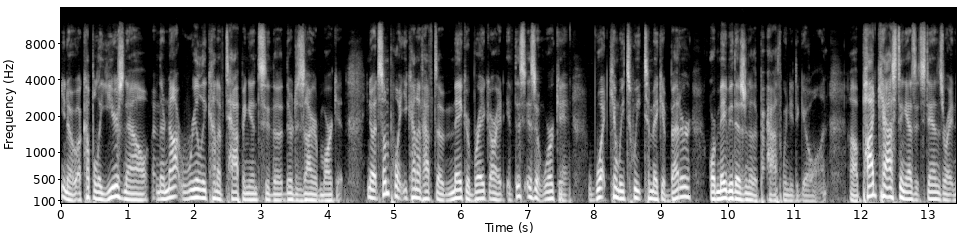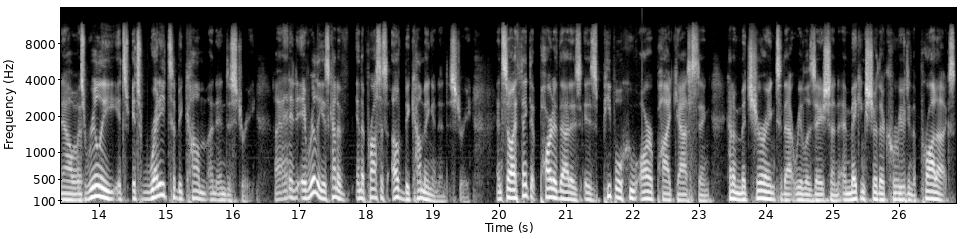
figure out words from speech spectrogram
you know a couple of years now, and they're not really kind of tapping into the their desired market. You know, at some point you kind of have to make or break. All right, if this isn't working, what can we tweak to make it better? Or maybe there's another path we need to go on. Uh, podcasting, as it stands right now, is really it's it's ready to become an industry, uh, and it, it really is kind of in the process of becoming an industry. And so I think that part of that is is people who are podcasting kind of maturing to that realization and making sure they're creating the products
